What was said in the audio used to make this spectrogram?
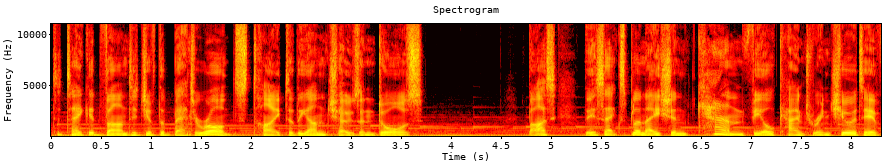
to take advantage of the better odds tied to the unchosen doors. But this explanation can feel counterintuitive.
